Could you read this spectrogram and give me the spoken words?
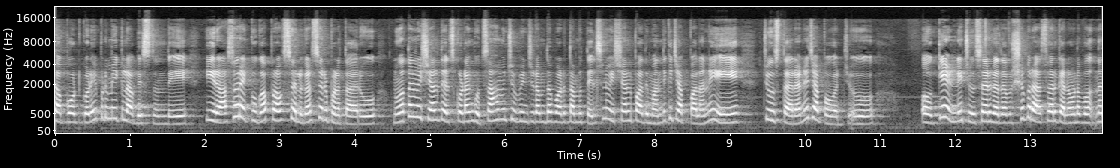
సపోర్ట్ కూడా ఇప్పుడు మీకు లభిస్తుంది. ఈ రాశివారు ఎక్కువగా ప్రొఫెసర్లుగా స్థిరపడతారు. నూతన విషయాలు తెలుసుకోవడానికి ఉత్సాహం చూపించడంతో పాటు తమకు తెలిసిన విషయాలు పది మందికి చెప్పాలని చూస్తారని చెప్పవచ్చు. ఓకే అండి చూసారు కదా వృషభ రాశి వారికి ఎలా ఉండబోతుందో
